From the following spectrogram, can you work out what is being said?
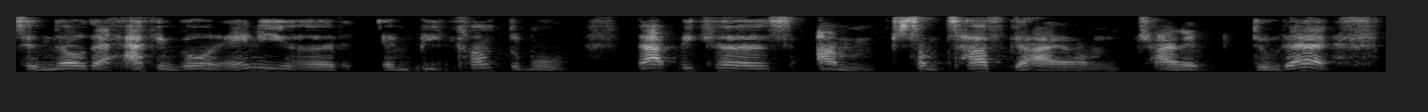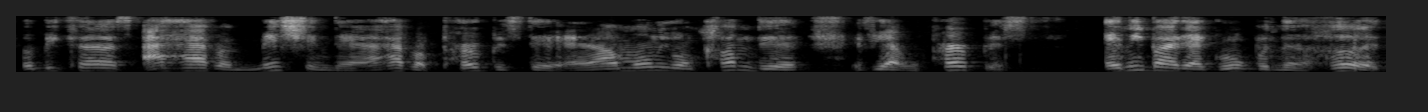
to know that I can go in any hood and be comfortable, not because I'm some tough guy, I'm trying to do that, but because I have a mission there, I have a purpose there, and I'm only gonna come there if you have a purpose. Anybody that grew up in the hood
